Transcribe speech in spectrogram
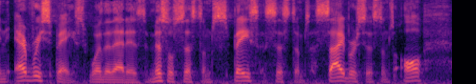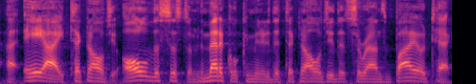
in every space, whether that is missile systems, space systems, cyber systems, all uh, AI technology, all of the systems, the medical community, the technology that surrounds biotech.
